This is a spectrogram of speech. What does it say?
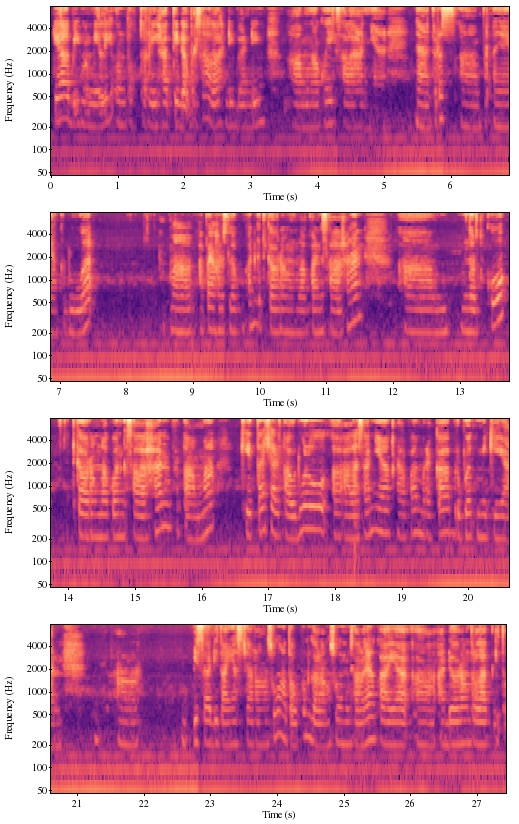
dia lebih memilih untuk terlihat tidak bersalah dibanding uh, mengakui kesalahannya. Nah terus uh, pertanyaan yang kedua apa yang harus dilakukan ketika orang melakukan kesalahan? Um, menurutku ketika orang melakukan kesalahan pertama kita cari tahu dulu uh, alasannya kenapa mereka berbuat demikian. Uh, bisa ditanya secara langsung ataupun gak langsung. Misalnya kayak uh, ada orang telat gitu.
